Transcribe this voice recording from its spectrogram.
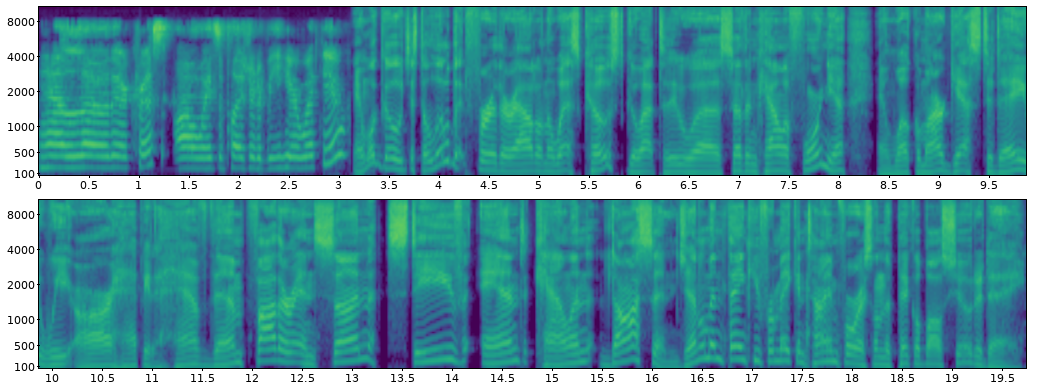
Hello there, Chris. Always a pleasure to be here with you. And we'll go just a little bit further out on the West Coast, go out to uh, Southern California, and welcome our guests today. We are happy to have them, father and son, Steve and Callan Dawson. Gentlemen, thank you for making time for us on the Pickleball Show today.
